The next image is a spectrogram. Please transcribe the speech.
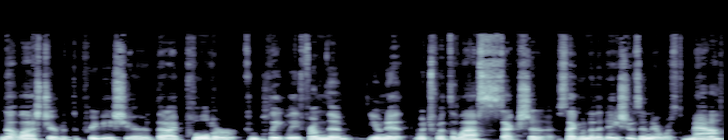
not last year, but the previous year that I pulled her completely from the unit, which was the last section segment of the day she was in there was math.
